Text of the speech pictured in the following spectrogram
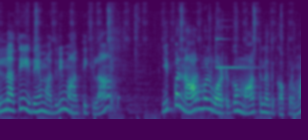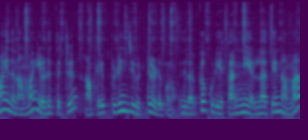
எல்லாத்தையும் இதே மாதிரி மாற்றிக்கலாம் இப்போ நார்மல் வாட்டருக்கு மாற்றினதுக்கப்புறமா இதை நம்ம எடுத்துட்டு அப்படியே பிழிஞ்சு விட்டு எடுக்கணும். இதில் இருக்கக்கூடிய தண்ணி எல்லாத்தையும் நம்ம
